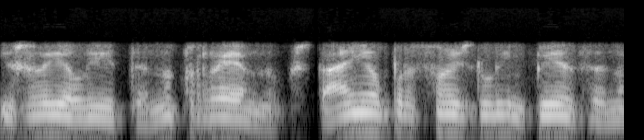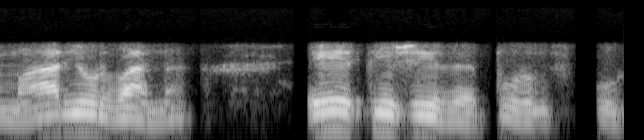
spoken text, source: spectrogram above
israelita no terreno, que está em operações de limpeza numa área urbana, é atingida por, por,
